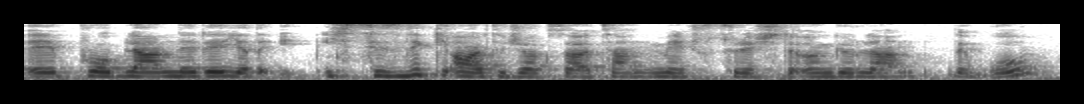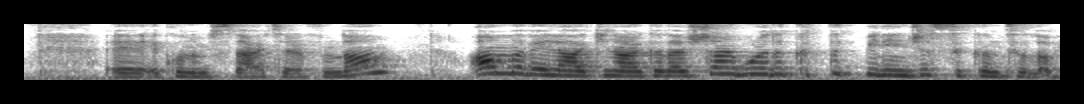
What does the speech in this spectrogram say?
e, problemleri ya da işsizlik artacak zaten mevcut süreçte öngörülen de bu e, ekonomistler tarafından. Ama ve lakin arkadaşlar burada kıtlık bilinci sıkıntılı.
